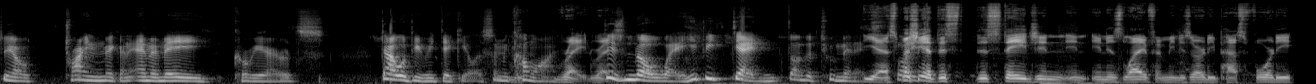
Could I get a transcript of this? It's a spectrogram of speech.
you know, try and make an MMA career, it's that would be ridiculous. I mean, come on. Right, right. There's no way he'd be dead in under two minutes. Yeah, especially like, at this this stage in, in in his life. I mean, he's already past forty,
